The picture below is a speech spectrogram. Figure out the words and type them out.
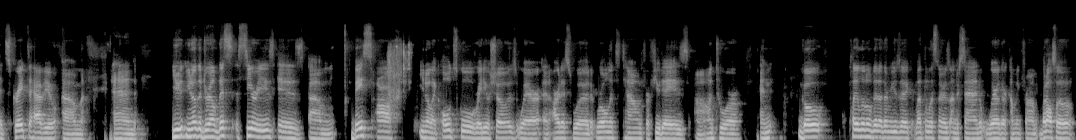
It's great to have you. Um, and you, you know the drill. This series is um, based off you know, like old school radio shows where an artist would roll into town for a few days uh, on tour and go play a little bit of their music, let the listeners understand where they're coming from, but also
